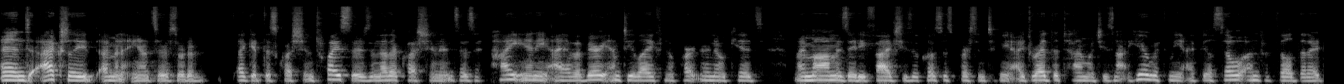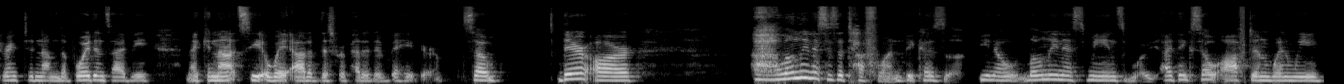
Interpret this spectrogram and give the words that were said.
And actually, I'm going to answer sort of, I get this question twice. There's another question and it says, Hi, Annie. I have a very empty life, no partner, no kids. My mom is 85. She's the closest person to me. I dread the time when she's not here with me. I feel so unfulfilled that I drink to numb the void inside me, and I cannot see a way out of this repetitive behavior. So there are loneliness is a tough one because you know loneliness means i think so often when we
